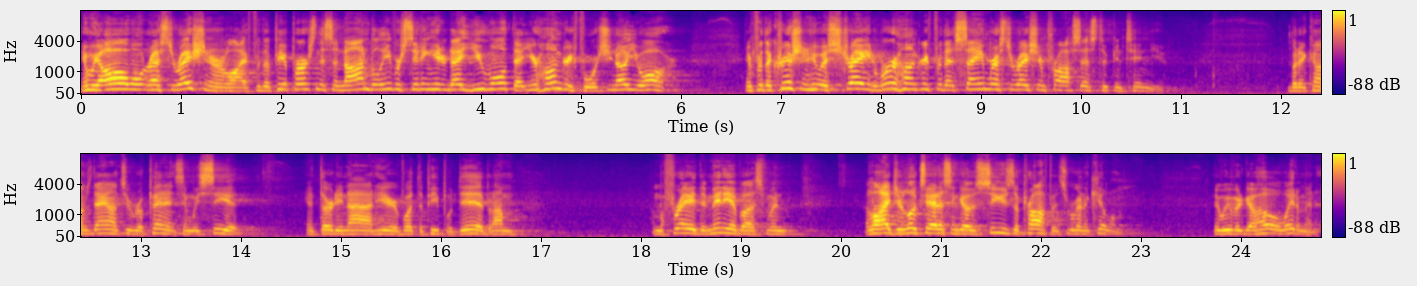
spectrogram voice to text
And we all want restoration in our life. For the person that's a non believer sitting here today, you want that. You're hungry for it. You know you are. And for the Christian who has strayed, we're hungry for that same restoration process to continue. But it comes down to repentance, and we see it in 39 here of what the people did. But I'm, I'm afraid that many of us, when Elijah looks at us and goes, Seize the prophets, we're going to kill them, that we would go, Oh, wait a minute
